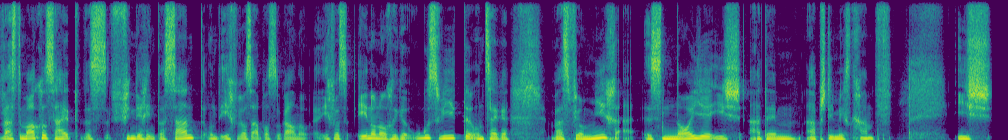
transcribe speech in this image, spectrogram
was der Markus sagt, das finde ich interessant und ich würde es aber sogar noch, ich würde es eher noch ein bisschen ausweiten und sagen, was für mich das Neue ist an dem Abstimmungskampf, ist,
